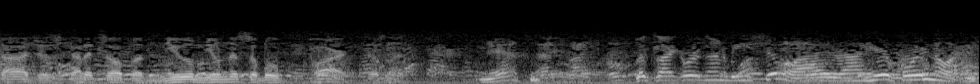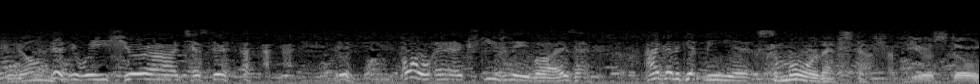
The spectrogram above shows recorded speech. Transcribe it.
Dodge has got itself a new municipal park, doesn't it? Yeah. That's right. Looks like we're going to be civilized around here before you know it, Mr. Jones. we sure are, Chester. oh, uh, excuse me, boys. Uh, I got to get me uh, some more of that stuff. You're still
